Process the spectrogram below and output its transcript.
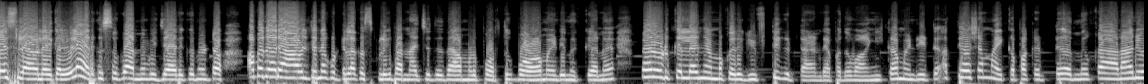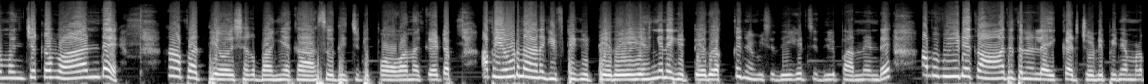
മക്കളെ സ്ലാവിലേക്ക് എല്ലാവർക്കും സുഖമാണെന്ന് വിചാരിക്കുന്നു കേട്ടോ അപ്പൊ ഇതാ രാവിലെ തന്നെ കുട്ടികളൊക്കെ സ്കൂളിൽ പറഞ്ഞത് നമ്മൾ പുറത്ത് പോകാൻ വേണ്ടി നിൽക്കുകയാണ് വേറെ കൊടുക്കെല്ലാം നമുക്കൊരു ഗിഫ്റ്റ് കിട്ടാണ്ട്. അപ്പൊ അത് വാങ്ങിക്കാൻ വേണ്ടിയിട്ട് അത്യാവശ്യം മൈക്കപ്പ് ഒക്കെ ഇട്ട് ഒന്ന് കാണാൻ ഒരു മഞ്ചൊക്കെ വേണ്ടേ. അപ്പൊ അത്യാവശ്യം ഭംഗിയൊക്കെ ആസ്വദിച്ചിട്ട് പോവാന്നൊക്കെ കേട്ടോ. അപ്പൊ എവിടുന്നാണ് ഗിഫ്റ്റ് കിട്ടിയത്? എങ്ങനെ കിട്ടിയത്? ഒക്കെ ഞാൻ വിശദീകരിച്ച് ഇതിൽ പറഞ്ഞിട്ടുണ്ട്. അപ്പൊ വീഡിയോ ഒക്കെ ആദ്യം തന്നെ ലൈക്ക് അടിച്ചോണ്ട്. പിന്നെ നമ്മൾ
